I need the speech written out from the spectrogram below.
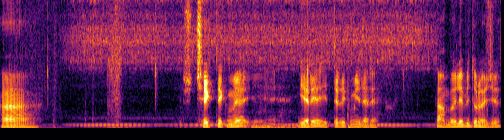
Ha. Çektik mi geri, ittirdik mi ileri. Tamam böyle bir dur hacı.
